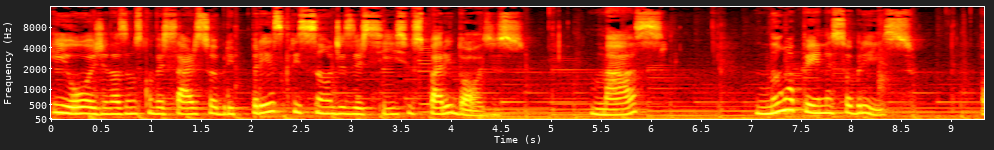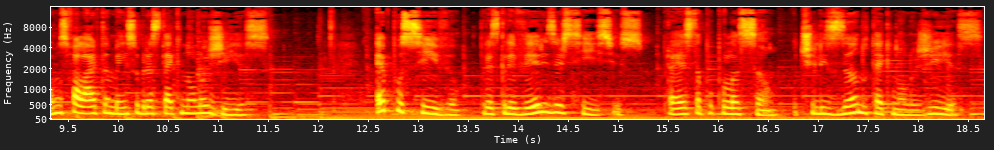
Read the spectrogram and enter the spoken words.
e hoje nós vamos conversar sobre prescrição de exercícios para idosos. Mas não apenas sobre isso. Vamos falar também sobre as tecnologias. É possível prescrever exercícios para esta população utilizando tecnologias?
